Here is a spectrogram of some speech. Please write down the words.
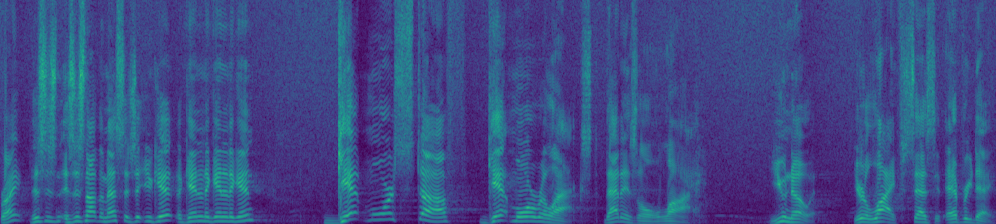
Right? This is, is this not the message that you get again and again and again? Get more stuff, get more relaxed. That is a lie. You know it. Your life says it every day.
